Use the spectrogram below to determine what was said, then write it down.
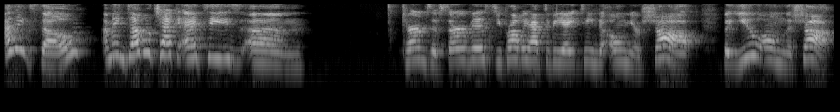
I think so. I mean, double check Etsy's um terms of service. You probably have to be 18 to own your shop, but you own the shop.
